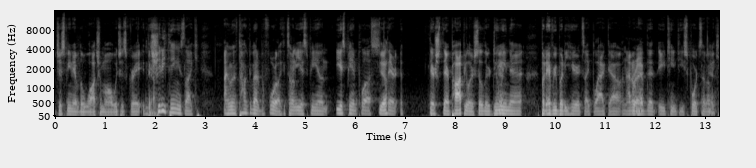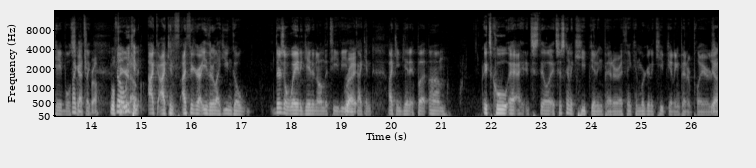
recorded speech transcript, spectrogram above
just being able to watch them all, which is great. And the shitty thing is like, I mean, I've talked about it before. Like it's on ESPN, ESPN Plus. Yeah. they're they're they're popular, so they're doing that. But everybody here, it's like blacked out, and I don't Right. have the AT and T Sportsnet on the cable. So I got it's you, like, bro. We'll no, figure we it can. out. I, I can. I figure out either like you can go. There's a way to get it on the TV. Right. Like I can. I can get it, but um, it's cool. I- It's still. It's just gonna keep getting better, I think, and we're gonna keep getting better players. Yeah,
